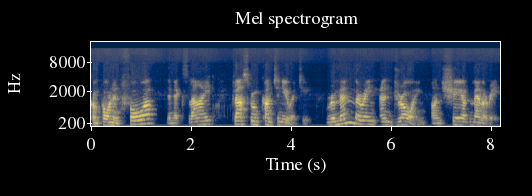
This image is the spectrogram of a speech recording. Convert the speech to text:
Component four, the next slide, classroom continuity, remembering and drawing on shared memory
